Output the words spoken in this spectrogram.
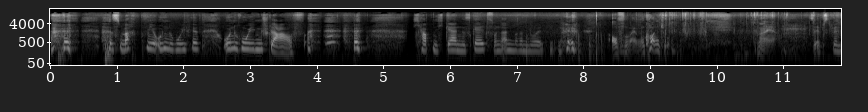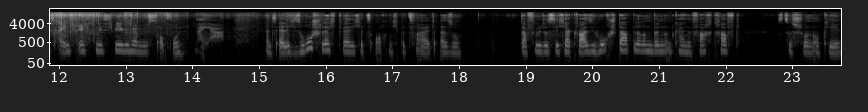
es macht mir unruhige, unruhigen Schlaf. ich habe nicht gern das Geld von anderen Leuten auf meinem Konto. Naja, selbst wenn es eigentlich rechtmäßig mir gehören müsste, obwohl, naja, ganz ehrlich, so schlecht werde ich jetzt auch nicht bezahlt. Also dafür, dass ich ja quasi Hochstaplerin bin und keine Fachkraft, ist das schon okay.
